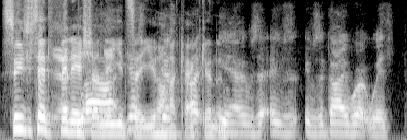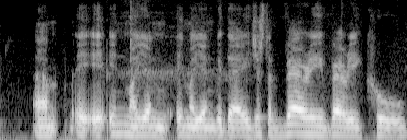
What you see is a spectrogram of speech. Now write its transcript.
soon as you said finish, I knew you'd just- say you just, are uh, You know, it was, a, it was it was a guy I worked with um, i- i- in my young in my younger day. Just a very very cool,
